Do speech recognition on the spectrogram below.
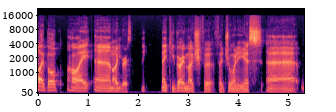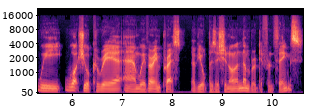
Hi, Bob. Hi. Um, Hi, Chris. Thank you very much for, for joining us. Uh, we watch your career and we're very impressed of your position on a number of different things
